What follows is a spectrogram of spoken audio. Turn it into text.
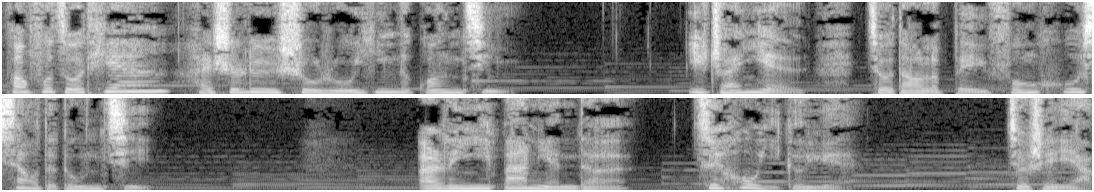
仿佛昨天还是绿树如茵的光景，一转眼就到了北风呼啸的冬季。二零一八年的最后一个月，就这样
